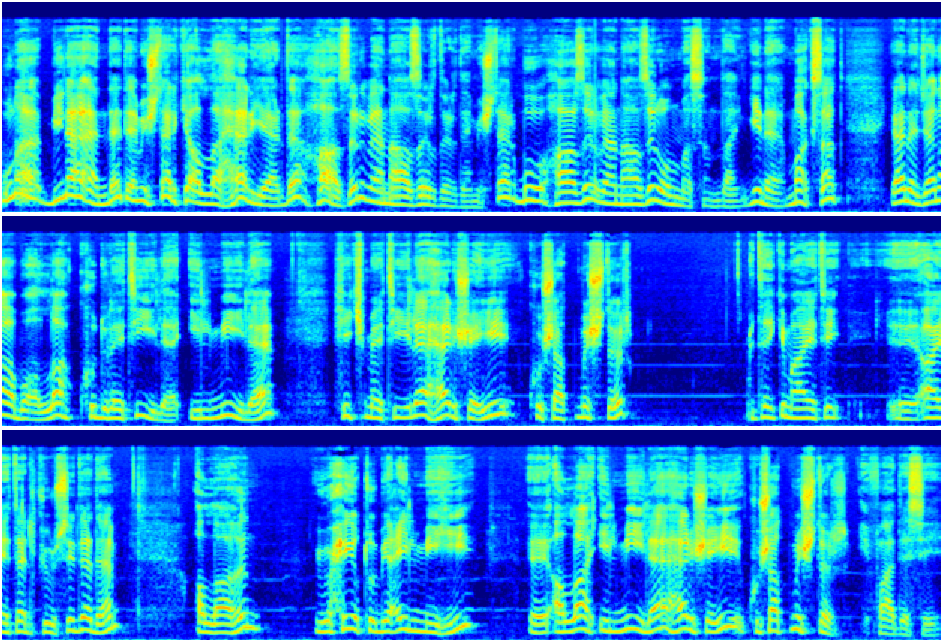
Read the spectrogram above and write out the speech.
Buna binaen de demişler ki Allah her yerde hazır ve nazırdır demişler. Bu hazır ve nazır olmasından yine maksat yani Cenab-ı Allah kudretiyle, ilmiyle, hikmetiyle her şeyi kuşatmıştır. Nitekim ayeti e, ayetel kürsüde de Allah'ın yuhitu bi ilmihi e, Allah ilmiyle her şeyi kuşatmıştır ifadesi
